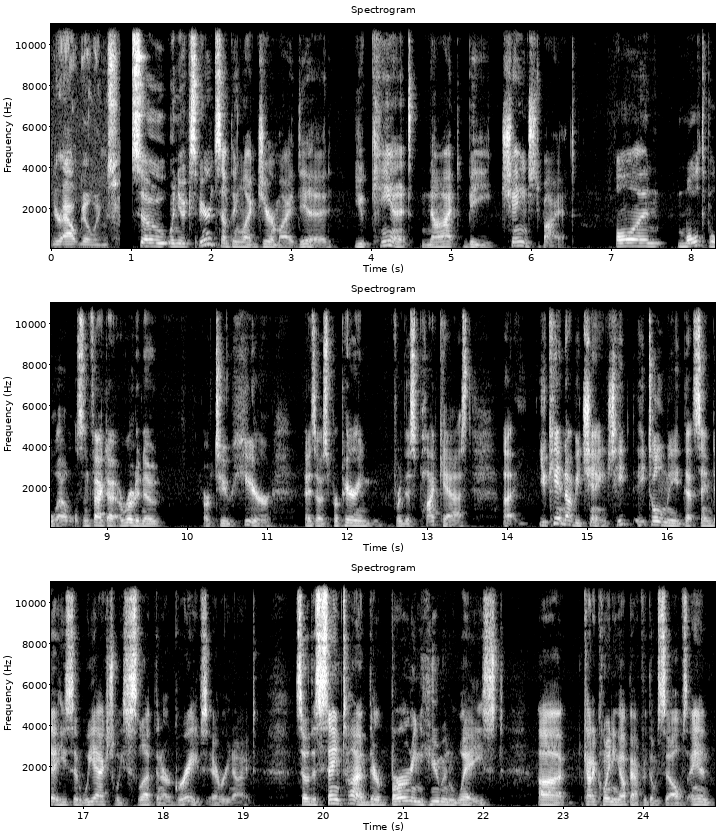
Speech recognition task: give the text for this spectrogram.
your outgoings. So when you experience something like Jeremiah did, you can't not be changed by it on multiple levels. In fact, I wrote a note or two here as I was preparing for this podcast. Uh, you can't not be changed. He, he told me that same day, he said, We actually slept in our graves every night. So, at the same time, they're burning human waste, uh, kind of cleaning up after themselves, and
